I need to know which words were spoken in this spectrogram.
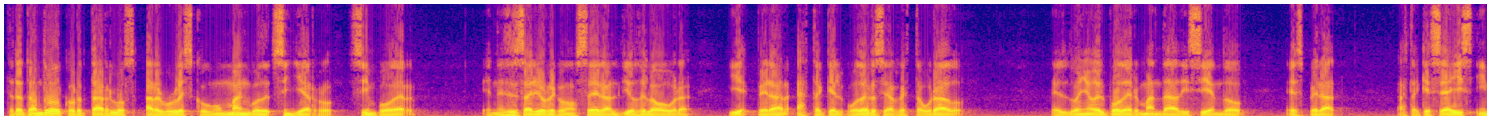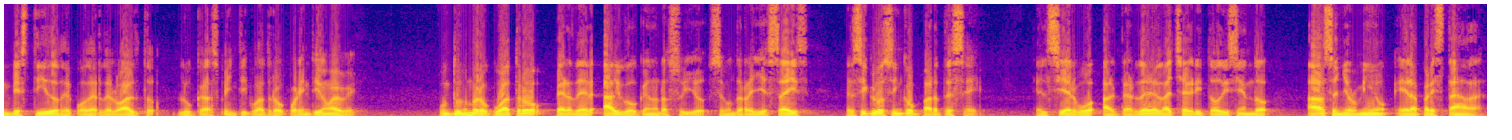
tratando de cortar los árboles con un mango sin hierro, sin poder. Es necesario reconocer al Dios de la obra y esperar hasta que el poder sea restaurado. El dueño del poder manda diciendo, esperad hasta que seáis investidos de poder de lo alto. Lucas 24, 49. Punto número 4. Perder algo que no era suyo. Segundo Reyes 6, versículo 5, parte C. El siervo, al perder el hacha, gritó diciendo, Ah, Señor mío, era prestada.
